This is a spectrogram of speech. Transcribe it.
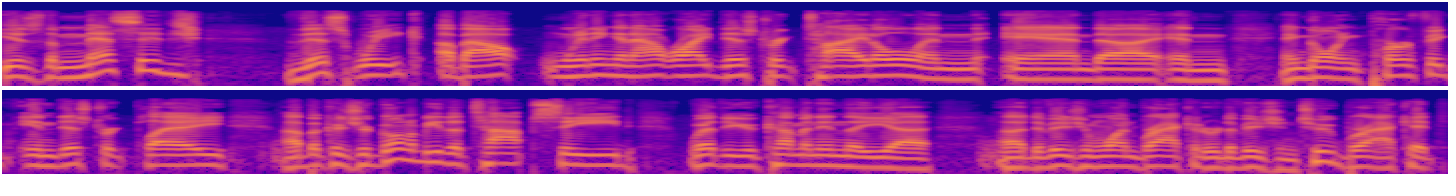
Is the message this week about winning an outright district title and and uh, and and going perfect in district play uh, because you're going to be the top seed whether you're coming in the uh, uh Division One bracket or Division Two bracket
